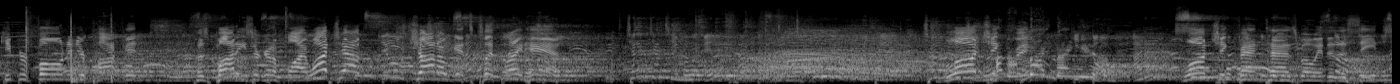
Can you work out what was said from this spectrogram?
keep your phone in your pocket, because bodies are gonna fly. Watch out, Chano gets clipped right hand. Launching, fa- launching Phantasmo into the seats.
